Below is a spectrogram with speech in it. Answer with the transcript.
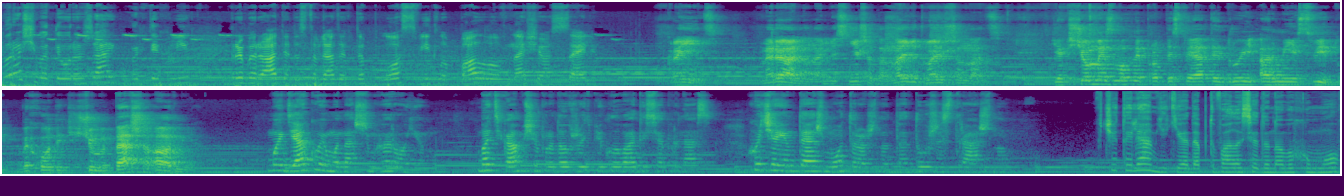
вирощувати урожай, пекти хліб. Прибирати, доставляти тепло, світло, паливо в наші оселі. Українці, ми реально найміцніша та найвідважніша нація. Якщо ми змогли протистояти другій армії світу, виходить, що ми перша армія. Ми дякуємо нашим героям, батькам, що продовжують піклуватися про нас, хоча їм теж моторошно та дуже страшно. Вчителям, які адаптувалися до нових умов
